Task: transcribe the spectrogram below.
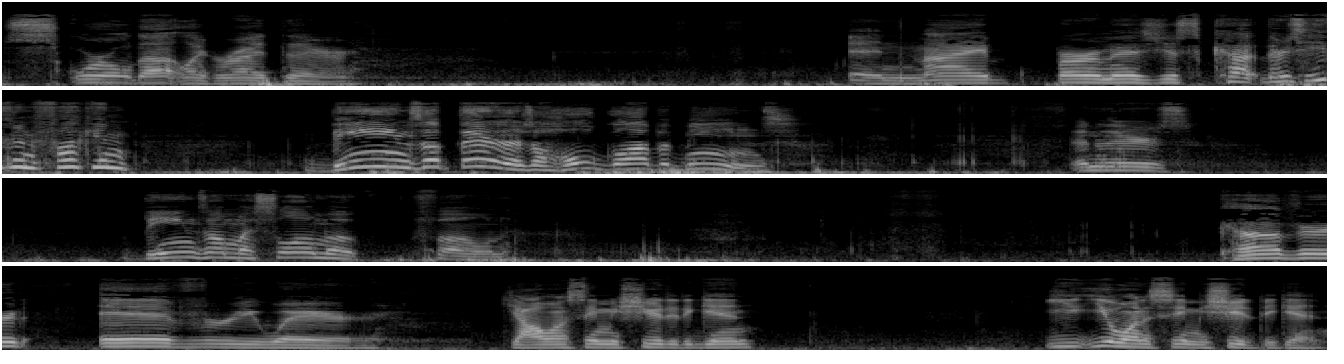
squirreled out like right there. And my berm is just cut. There's even fucking beans up there. There's a whole glob of beans. And there's beans on my slow-mo phone. Covered everywhere. Y'all want to see me shoot it again? You, you want to see me shoot it again?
